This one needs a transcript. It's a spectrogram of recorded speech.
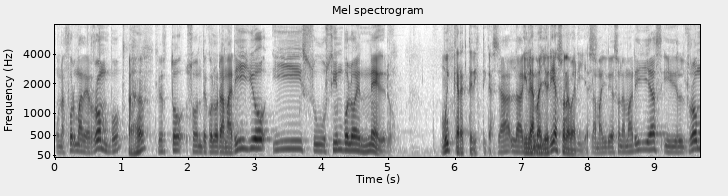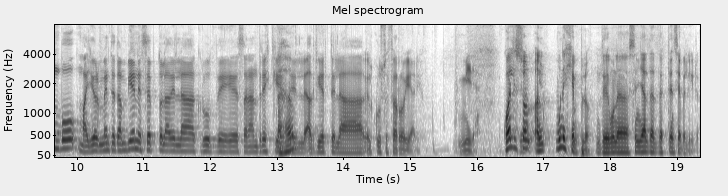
una forma de rombo, Ajá. ¿cierto? Son de color amarillo y su símbolo es negro. Muy características. Ya, la y que- la mayoría son amarillas. La mayoría son amarillas y el rombo mayormente también, excepto la de la Cruz de San Andrés, que el- advierte la- el cruce ferroviario. Mira. ¿Cuáles son un ejemplo de una señal de advertencia de peligro?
